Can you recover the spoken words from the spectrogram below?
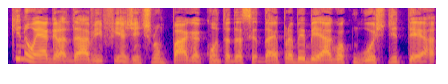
que não é agradável, enfim, a gente não paga a conta da SEDAI para beber água com gosto de terra.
